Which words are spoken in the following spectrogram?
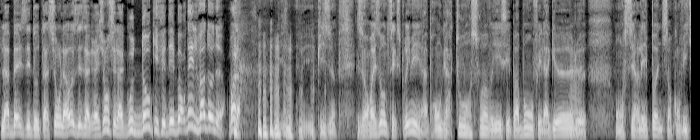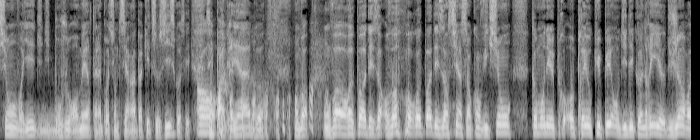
la baisse des dotations, la hausse des agressions, c'est la goutte d'eau qui fait déborder le vin d'honneur. Voilà. Et puis ils- ils ont raison de s'exprimer. Après on garde tout en soi, vous voyez, c'est pas bon, on fait la gueule, on serre les pognes sans conviction, vous voyez, tu dis bonjour au maire, t'as l'impression de serrer un paquet de saucisses, quoi. C'est Oh. C'est pas agréable. quoi. On va, on va au repas des, on va au repas des anciens sans conviction. Comme on est pré- préoccupé, on dit des conneries euh, du genre,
